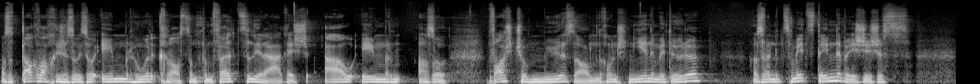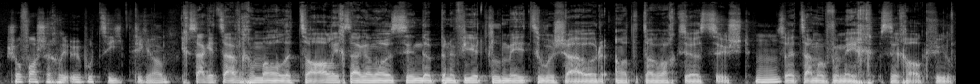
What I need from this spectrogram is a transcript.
Also die Tagwache ist ja sowieso immer hure krass und beim Fötzeli-Regen ist auch immer, also fast schon mühsam. Da kommst du nie mehr durch. Also wenn du mit drinnen bist, ist es schon fast ein bisschen übelzeitig, ja. ich sage jetzt einfach mal eine Zahl. Ich sage mal, es sind etwa ein Viertel mehr Zuschauer an der Tagwache als sonst. So hat es auch mal für mich sich angefühlt.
